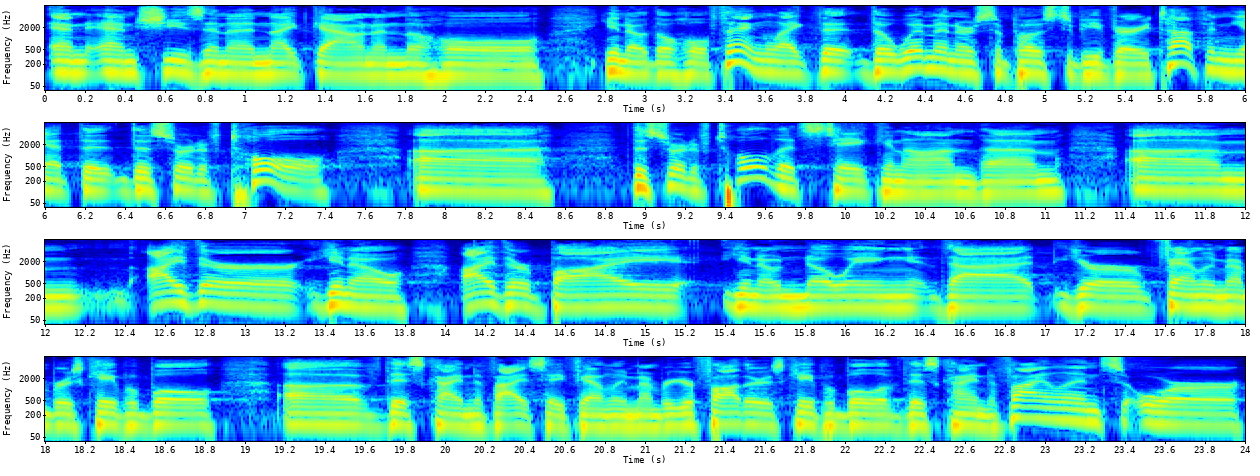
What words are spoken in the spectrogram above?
and and she's in a nightgown and the whole you know the whole thing. Like the the women are supposed to be very tough and yet the the sort of toll uh the sort of toll that's taken on them, um, either you know, either by you know knowing that your family member is capable of this kind of, I say family member, your father is capable of this kind of violence, or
